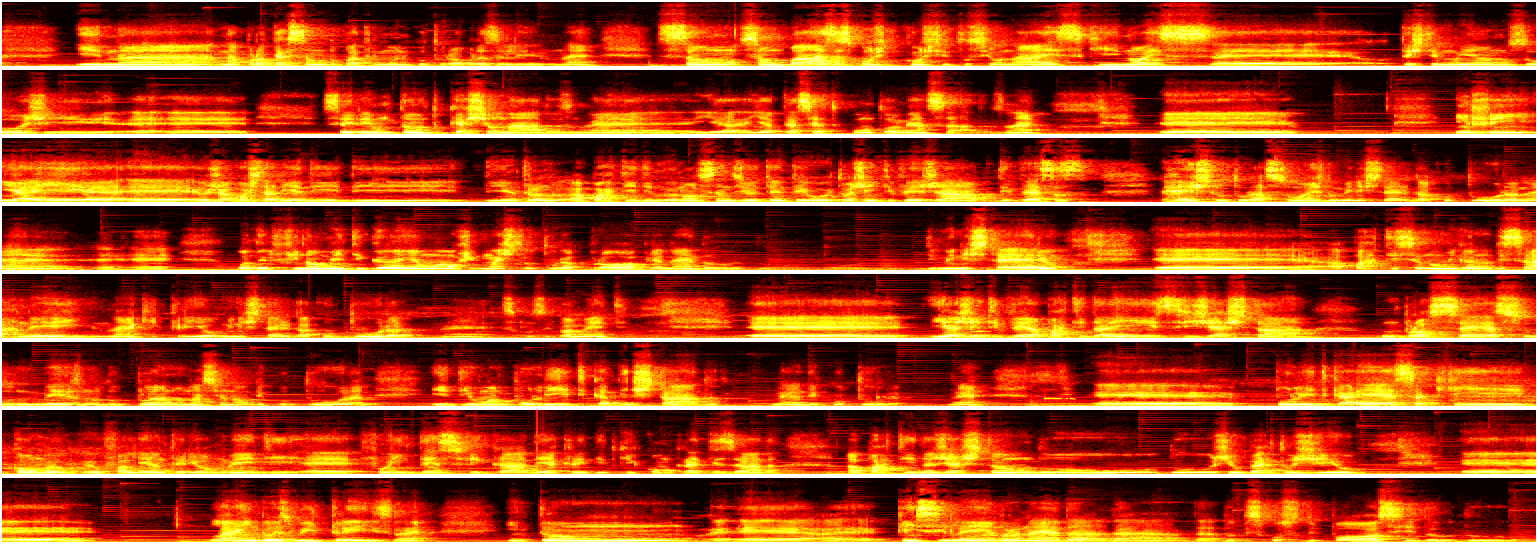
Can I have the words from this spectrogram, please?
e na, na proteção do patrimônio cultural brasileiro. Né? São, são bases constitucionais que nós é, testemunhamos hoje é, é, serem um tanto questionadas né? e, e até certo ponto ameaçadas. Né? É, enfim, e aí é, é, eu já gostaria de, de, de entrando a partir de 1988 a gente vê já diversas reestruturações do Ministério da Cultura, né? É, é, quando ele finalmente ganha uma, uma estrutura própria, né? Do, do, de ministério, é, a partir, se eu não me engano, de Sarney, né? Que cria o Ministério da Cultura, né? Exclusivamente. É, e a gente vê a partir daí se gestar um processo mesmo do Plano Nacional de Cultura e de uma política de Estado né, de cultura. Né? É, política essa que, como eu, eu falei anteriormente, é, foi intensificada e acredito que concretizada a partir da gestão do, do Gilberto Gil é, lá em 2003, né? Então, é, é, é, quem se lembra né, da, da, da, do discurso de posse do, do,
